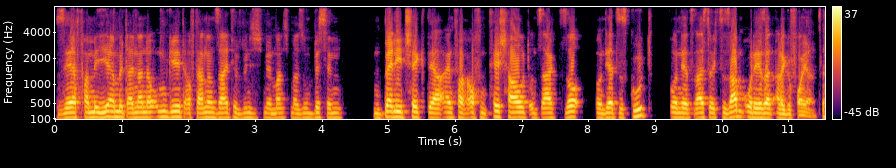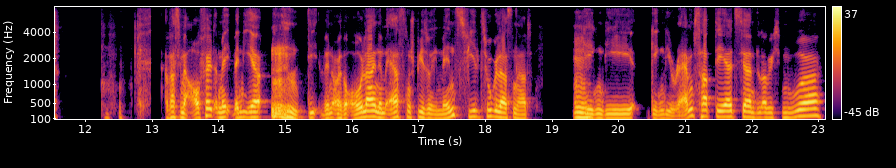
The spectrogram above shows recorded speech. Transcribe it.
sehr familiär miteinander umgeht. Auf der anderen Seite wünsche ich mir manchmal so ein bisschen einen Belly-Check, der einfach auf den Tisch haut und sagt, so, und jetzt ist gut und jetzt reißt euch zusammen oder ihr seid alle gefeuert. Was mir auffällt, wenn ihr, die, wenn eure O-Line im ersten Spiel so immens viel zugelassen hat, gegen die, gegen die Rams habt ihr jetzt ja, glaube ich, nur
